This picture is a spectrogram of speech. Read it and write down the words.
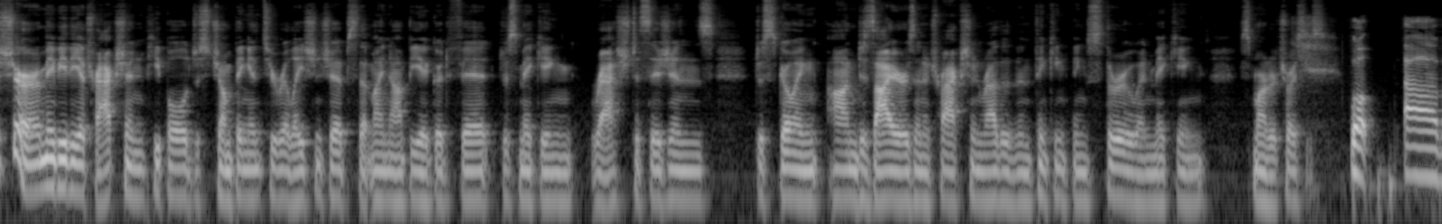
Sure, maybe the attraction, people just jumping into relationships that might not be a good fit, just making rash decisions just going on desires and attraction rather than thinking things through and making smarter choices. Well, uh,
